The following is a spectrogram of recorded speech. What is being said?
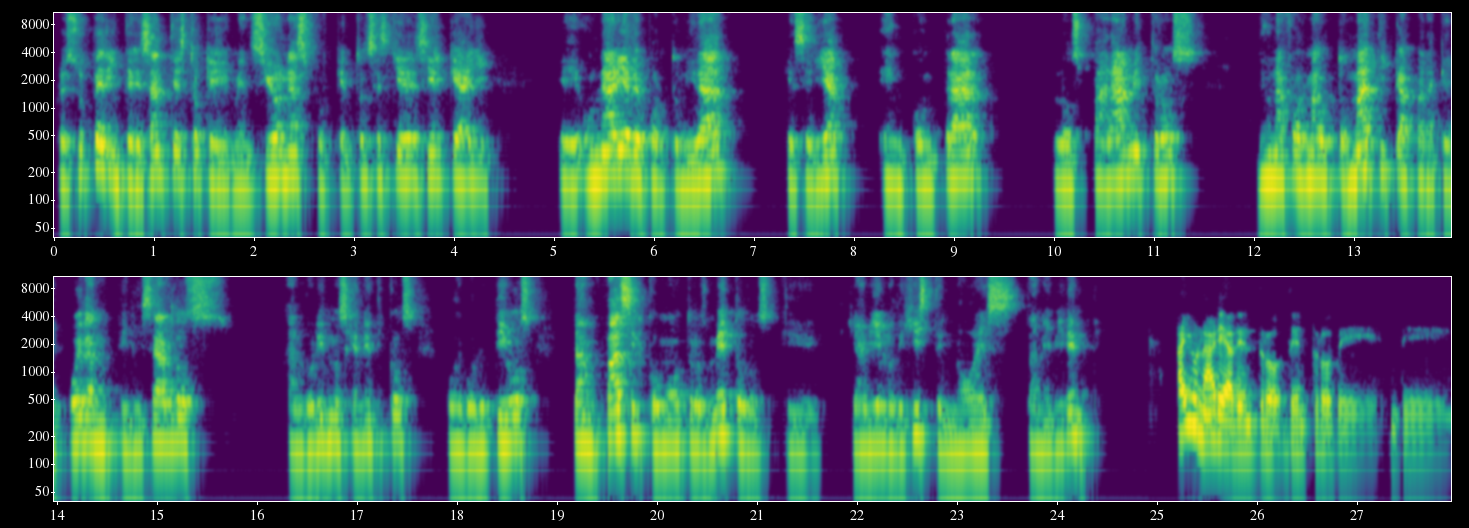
Pues súper interesante esto que mencionas, porque entonces quiere decir que hay eh, un área de oportunidad que sería encontrar los parámetros de una forma automática para que puedan utilizar los algoritmos genéticos o evolutivos tan fácil como otros métodos que ya bien lo dijiste, no es tan evidente. Hay un área dentro, dentro de de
